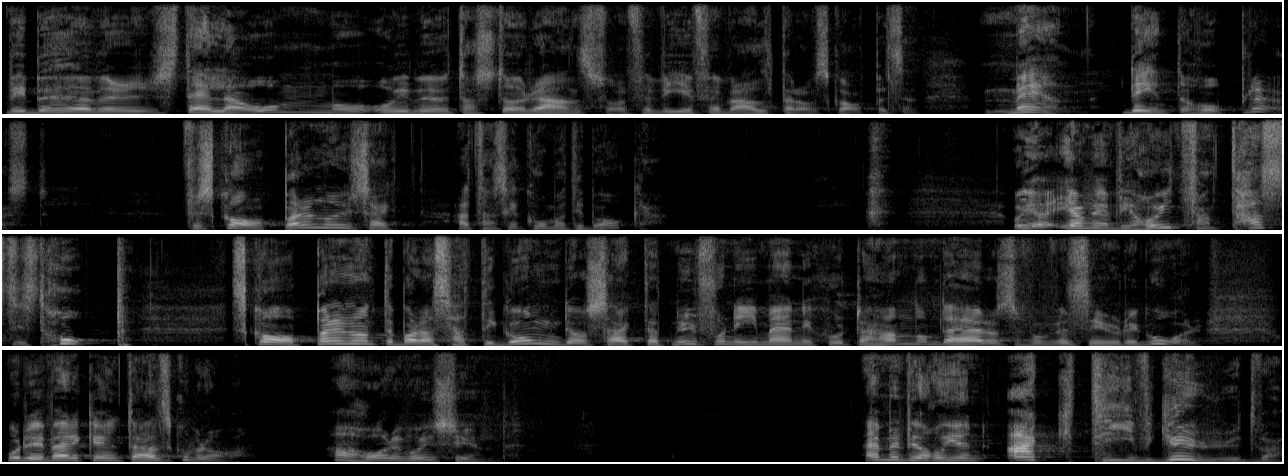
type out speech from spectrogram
Vi behöver ställa om och, och vi behöver ta större ansvar för vi är förvaltare av skapelsen. Men det är inte hopplöst. För skaparen har ju sagt att han ska komma tillbaka. Och jag, jag menar, vi har ju ett fantastiskt hopp. Skaparen har inte bara satt igång det och sagt att nu får ni människor ta hand om det här och så får vi se hur det går. Och det verkar ju inte alls gå bra. Jaha, det var ju synd. Nej, men vi har ju en aktiv Gud va?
